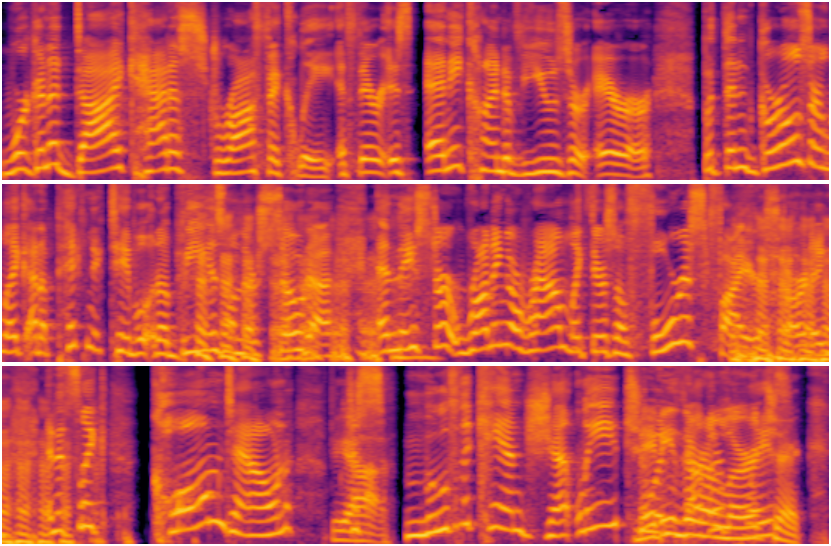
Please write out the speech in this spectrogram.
we're going to die catastrophically if there is any kind of user error but then girls are like at a picnic table and a bee is on their soda and they start running around like there's a forest fire starting and it's like calm down Yeah. just move the can gently to maybe they're allergic. place.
